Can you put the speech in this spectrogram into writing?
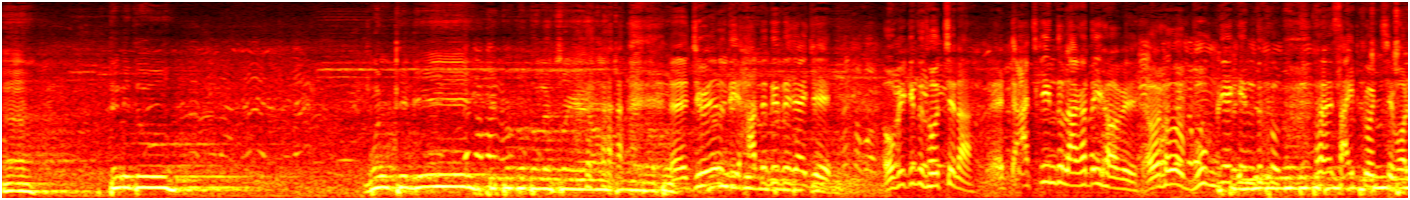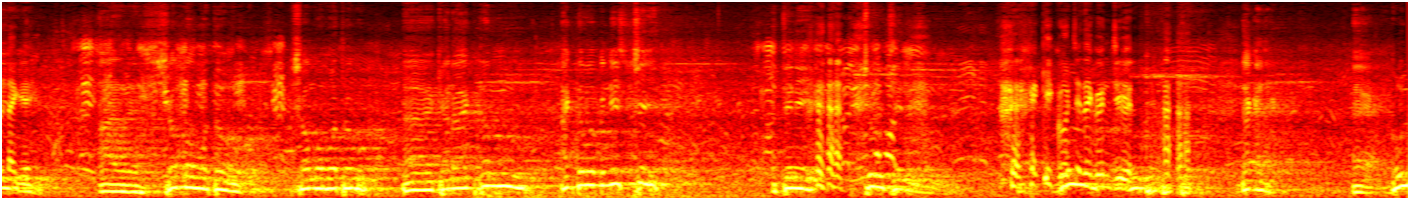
হ্যাঁ, তিনি তো জুয়েল দি- হাতে দিতে চাইছে। অভি কিন্তু ধরছে না। টাচ কিন্তু লাগাতেই হবে। আবার বুক দিয়ে কিন্তু সাইড করছে বলটাকে। আর সম্ভবত সম্ভবত আহ, কেন একদম একদম আমি তিনি কি করছে দেখুন জুয়েল দেখা যাক। হ্যাঁ, গোল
